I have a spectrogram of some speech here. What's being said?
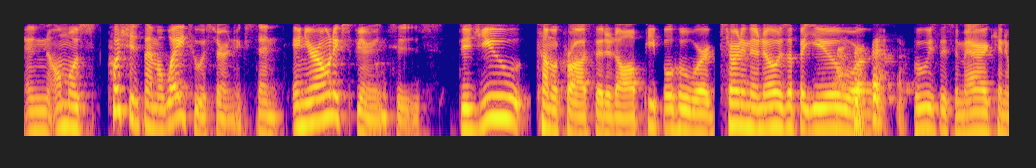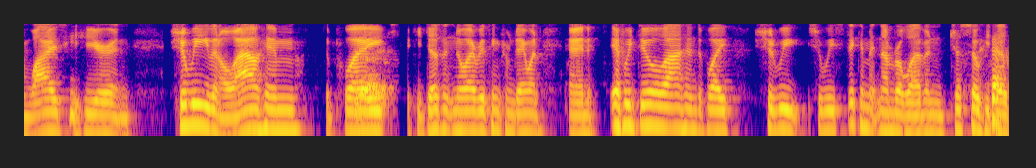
and almost pushes them away to a certain extent. In your own experiences, did you come across that at all? People who were turning their nose up at you, or who is this American and why is he here? And should we even allow him to play if he doesn't know everything from day one? And if we do allow him to play, should we should we stick him at number 11 just so he does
